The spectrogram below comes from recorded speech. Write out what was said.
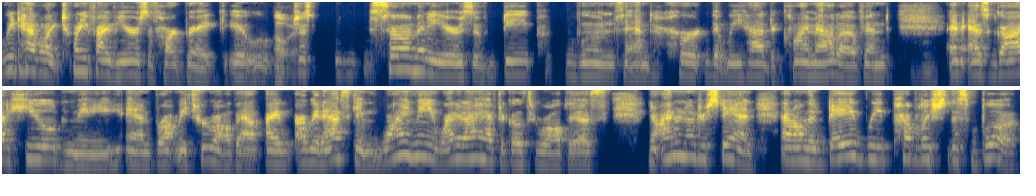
we'd had like 25 years of heartbreak. It Oh, yeah. just so many years of deep wounds and hurt that we had to climb out of. And Mm-hmm. and as God healed me and brought me through all that, I, I would ask him, why me? Why did I have to go through all this? You know, I don't understand. And on the day we published this book,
